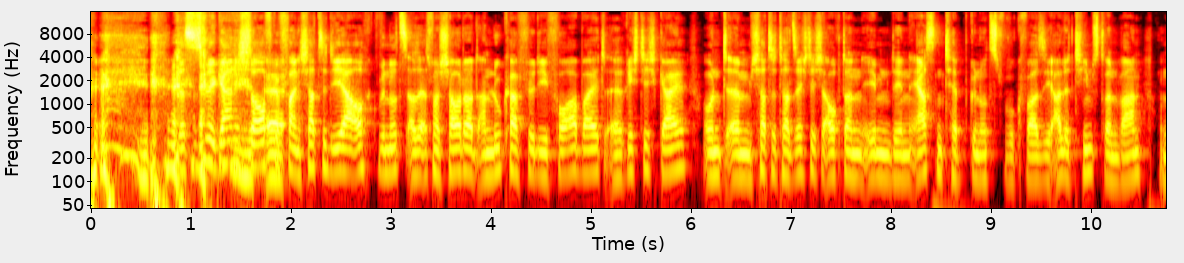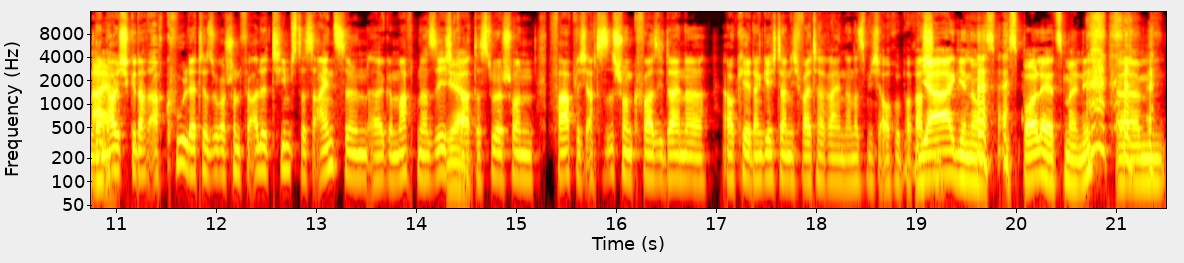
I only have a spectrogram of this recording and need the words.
das ist mir gar nicht so aufgefallen. Ich hatte die ja auch benutzt. Also erstmal Shoutout an Luca für die Vorarbeit. Äh, richtig geil. Und ähm, ich hatte tatsächlich auch dann eben den ersten Tab genutzt, wo quasi alle Teams drin waren. Und dann ah, ja. habe ich gedacht, ach cool, der hat ja sogar schon für alle Teams das einzeln äh, gemacht. Und da sehe ich ja. gerade, dass du ja schon farblich, ach, das ist schon quasi deine, okay, dann gehe ich da nicht weiter rein, dann lass mich auch überraschen. Ja, genau. Spoiler jetzt mal nicht. ähm,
